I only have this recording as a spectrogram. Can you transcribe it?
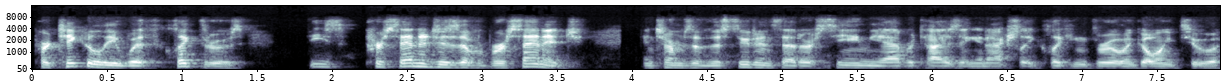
particularly with click throughs, these percentages of a percentage in terms of the students that are seeing the advertising and actually clicking through and going to a,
